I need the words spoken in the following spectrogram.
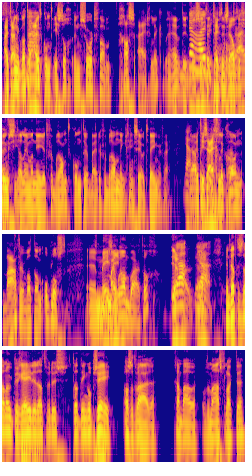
uiteindelijk wat Maar- eruit komt is toch een soort van gas eigenlijk. Hè? De- Ja, dus het, het heeft eenzelfde eruit. functie, alleen wanneer je het verbrandt, komt er bij de verbranding geen CO2 meer vrij. ja. Ja, het is eigenlijk Ja. gewoon water wat dan oplost. Het is mega maar je- brandbaar, toch? Ja, ja, ja, ja. En dat is dan ook de reden dat we dus dat ding op zee, als het ware, gaan bouwen. Op de Maasvlakte.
